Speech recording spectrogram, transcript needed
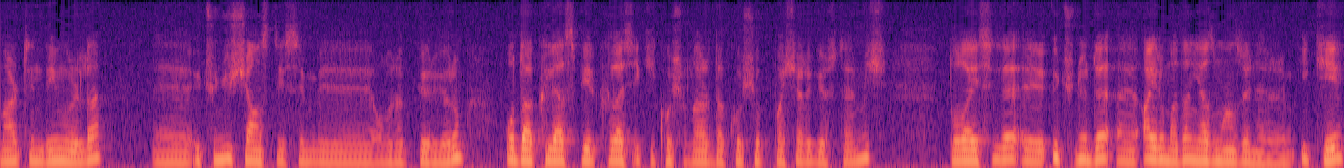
Martin Dinver'la e, üçüncü şanslı isim e, olarak görüyorum. O da klas 1, klas 2 koşularda koşup başarı göstermiş. Dolayısıyla e, üçünü de e, ayrımadan yazmanızı öneririm. 2,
